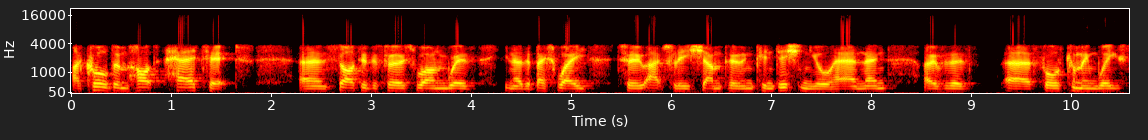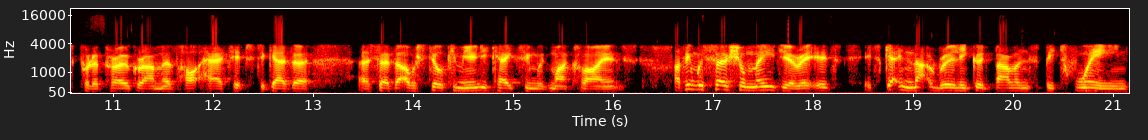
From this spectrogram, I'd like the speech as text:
I called them hot hair tips and started the first one with, you know, the best way to actually shampoo and condition your hair, and then over the uh, forthcoming weeks, put a program of hot hair tips together uh, so that I was still communicating with my clients. I think with social media, it, it's it's getting that really good balance between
